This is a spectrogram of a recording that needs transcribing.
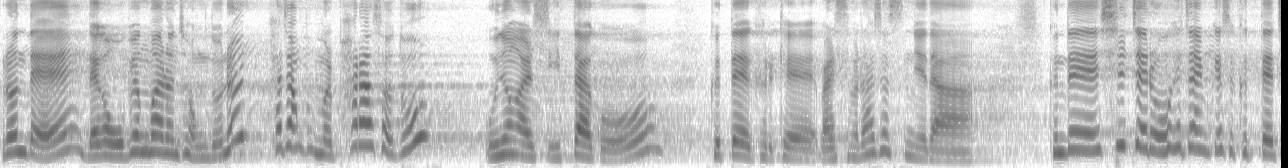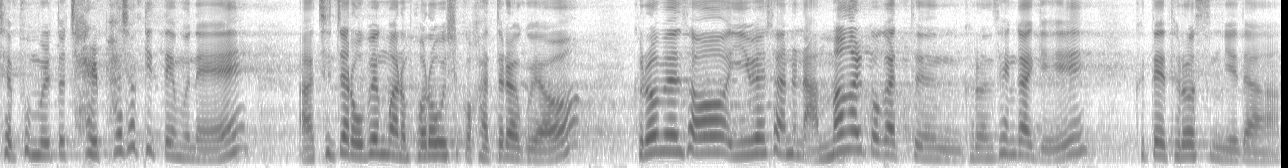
그런데 내가 500만 원 정도는 화장품을 팔아서도 운영할 수 있다고 그때 그렇게 말씀을 하셨습니다. 근데 실제로 회장님께서 그때 제품을 또 잘 파셨기 때문에 아, 진짜로 500만 원 벌어오실 것 같더라고요. 그러면서 이 회사는 안 망할 것 같은 그런 생각이 그때 들었습니다.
